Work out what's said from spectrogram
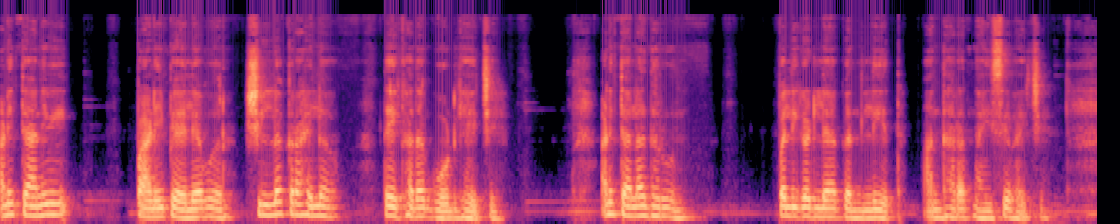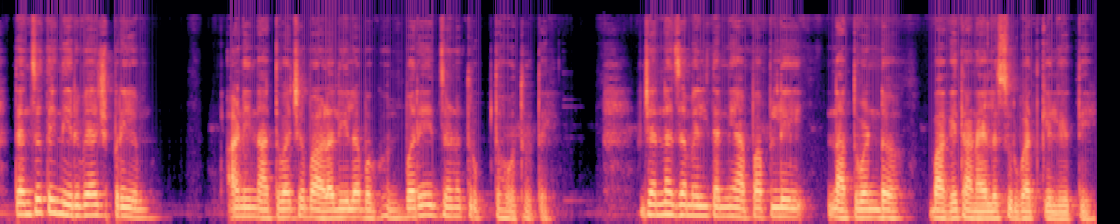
आणि त्याने पाणी प्यायल्यावर शिल्लक राहिलं तर एखादा घोट घ्यायचे. आणि त्याला धरून पलीकडल्या गंदलीत अंधारात नाहीसे व्हायचे. त्यांचं ते निर्व्याज प्रेम आणि नातवाच्या बाळालीला बघून बरेच जण तृप्त होत होते. ज्यांना जमेल त्यांनी आपापले नातवंड बागेत आणायला सुरुवात केली होती.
